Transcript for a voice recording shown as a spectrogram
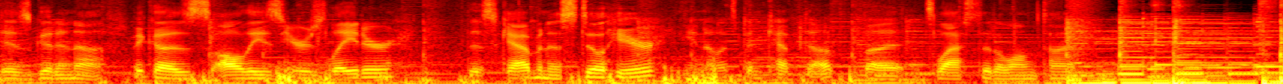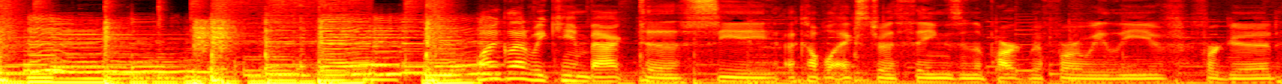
is good enough. Because all these years later, this cabin is still here. You know, it's been kept up, but it's lasted a long time. I'm glad we came back to see a couple extra things in the park before we leave for good.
